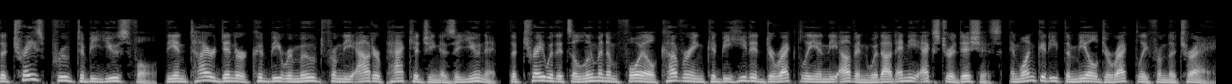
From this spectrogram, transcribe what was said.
The trays proved to be useful, the entire dinner could be removed from the outer packaging as a unit, the tray with its aluminum foil covering could be heated directly in the oven without any extra dishes, and one could eat the meal directly from the tray.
